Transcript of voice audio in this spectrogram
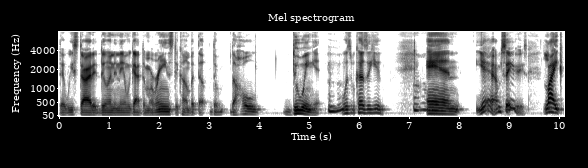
that we started doing, and then we got the Marines to come, but the the the whole doing it was because of you. And yeah, I'm serious. Like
